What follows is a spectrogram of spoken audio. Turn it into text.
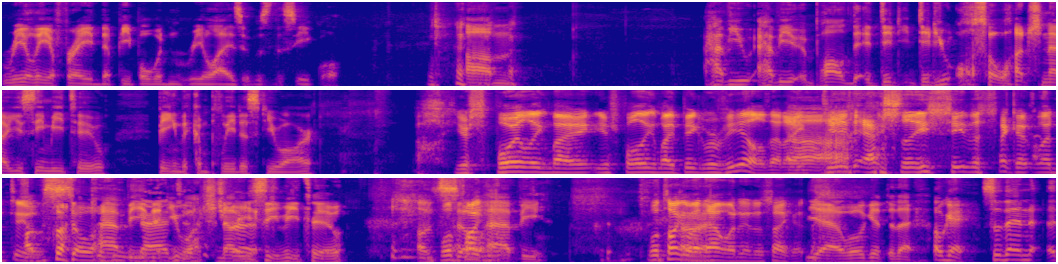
really afraid that people wouldn't realize it was the sequel. Um have you have you Paul did did you also watch Now You See Me Too being the completest you are? Oh, you're spoiling my you're spoiling my big reveal that I Ah. did actually see the second one too. I'm so happy that you magic watched Now You. See Me Too. I'm We'll so talk- happy. we'll talk about All right. that one in a second. Yeah, we'll get to that. Okay, so then uh,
